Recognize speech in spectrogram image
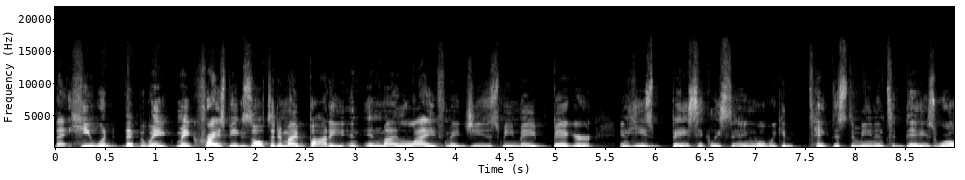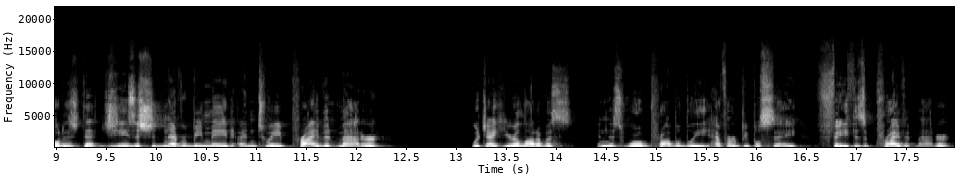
that he would that may, may Christ be exalted in my body and in my life. May Jesus be made bigger. And he's basically saying what we could take this to mean in today's world is that Jesus should never be made into a private matter, which I hear a lot of us in this world probably have heard people say faith is a private matter.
